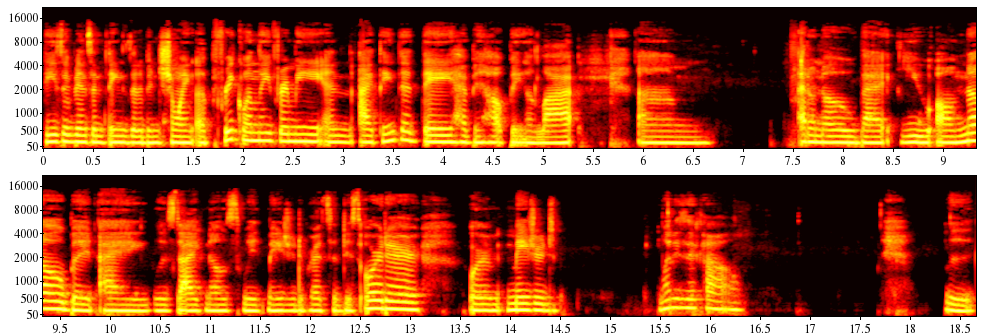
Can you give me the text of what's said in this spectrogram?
these have been some things that have been showing up frequently for me, and I think that they have been helping a lot. Um, I don't know that you all know, but I was diagnosed with major depressive disorder or major, what is it called? Look,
